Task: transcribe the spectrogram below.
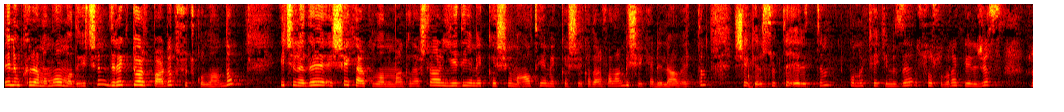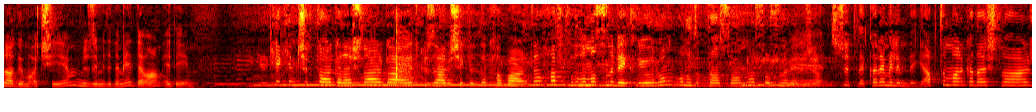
Benim kremam olmadığı için direkt 4 bardak süt kullandım. İçine de şeker kullandım arkadaşlar. 7 yemek kaşığı mı 6 yemek kaşığı kadar falan bir şeker ilave ettim. Şekeri sütte erittim. Bunu kekimize sos olarak vereceğiz. Radyomu açayım. Müziğimi dinlemeye devam edeyim. Kekim çıktı arkadaşlar. Gayet güzel bir şekilde kabardı. Hafif ılımasını bekliyorum. Ilıdıktan sonra sosunu vereceğim. Sütle karamelimi de yaptım arkadaşlar.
